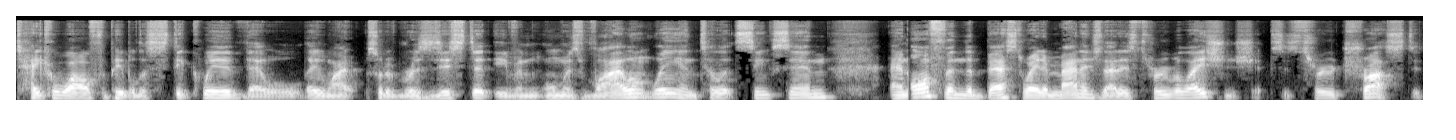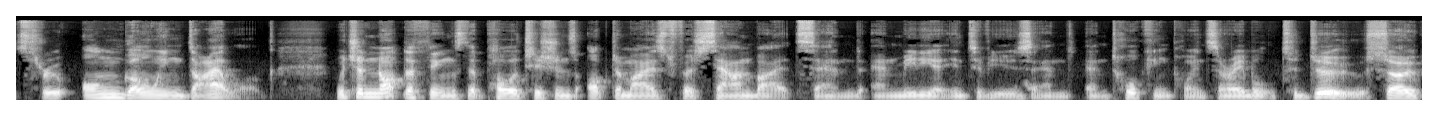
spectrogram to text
take a while for people to stick with. They will they might sort of resist it even almost violently until it sinks in. And often the best way to manage that is through relationships. It's through trust. It's through ongoing dialogue, which are not the things that politicians optimized for sound bites and and media interviews and and talking points are able to do. So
